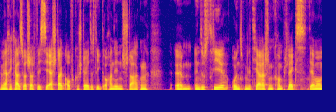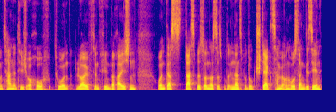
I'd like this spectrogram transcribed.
Amerika ist wirtschaftlich sehr stark aufgestellt. Das liegt auch an den starken ähm, Industrie- und militärischen Komplex, der momentan natürlich auch Hochtouren läuft in vielen Bereichen und dass das besonders das Bruttoinlandsprodukt stärkt. Das haben wir auch in Russland gesehen,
